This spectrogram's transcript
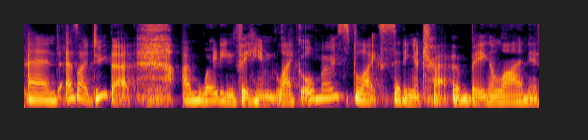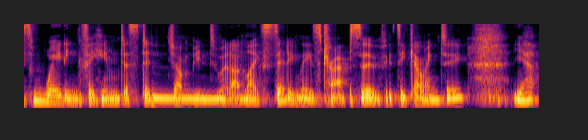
And as I do that, I'm waiting for him, like almost like setting a trap and being a lioness, waiting for him just to jump into it. I'm like setting these traps of, is he going to? Yeah,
